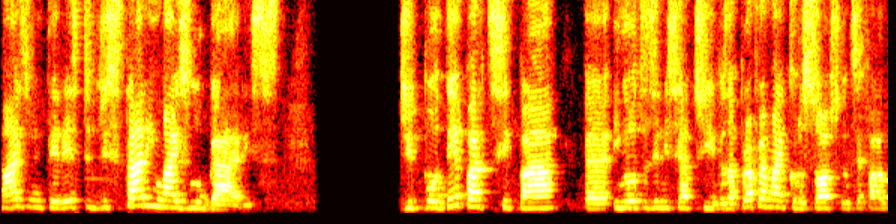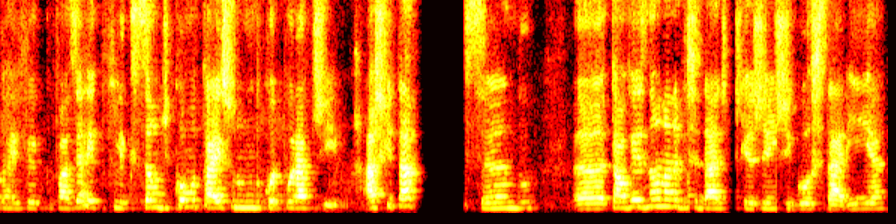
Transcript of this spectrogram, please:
mais o interesse de estar em mais lugares, de poder participar eh, em outras iniciativas. A própria Microsoft, quando você fala de fazer a reflexão de como está isso no mundo corporativo. Acho que está pensando, uh, talvez não na velocidade que a gente gostaria,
